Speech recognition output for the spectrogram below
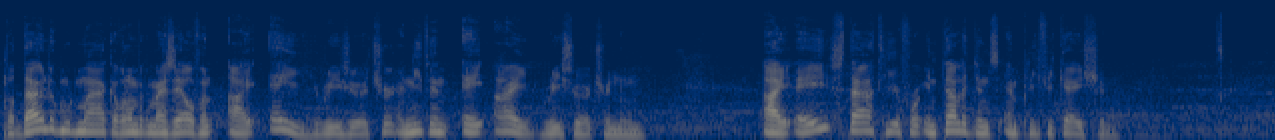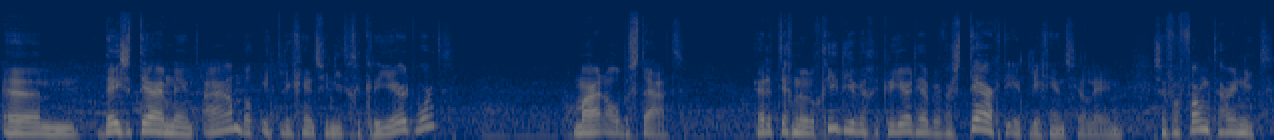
Dat duidelijk moet maken waarom ik mijzelf een IA-researcher en niet een AI-researcher noem. IA staat hier voor Intelligence Amplification. Ehm, deze term neemt aan dat intelligentie niet gecreëerd wordt, maar al bestaat. De technologie die we gecreëerd hebben versterkt die intelligentie alleen. Ze vervangt haar niet.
